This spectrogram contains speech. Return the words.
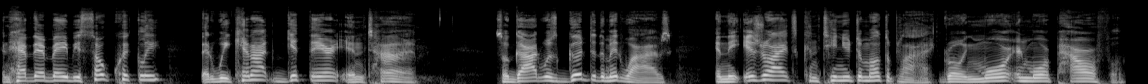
and have their babies so quickly that we cannot get there in time. So God was good to the midwives, and the Israelites continued to multiply, growing more and more powerful.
